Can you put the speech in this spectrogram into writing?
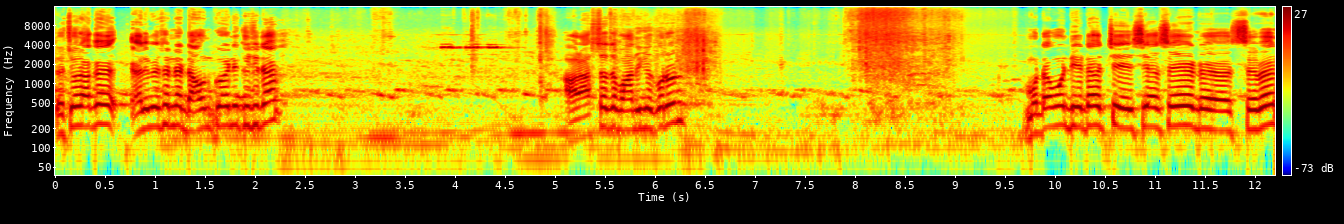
তো চল আগে অ্যালিভেশনটা ডাউন করে নিই কিছুটা। আর আস্তে আস্তে বাঁদিকে করুন। মোটামুটি এটা হচ্ছে এশিয়া সেট সেভেন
